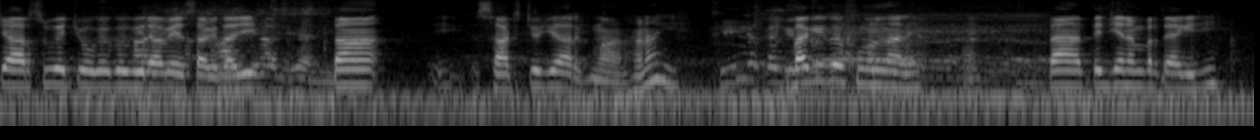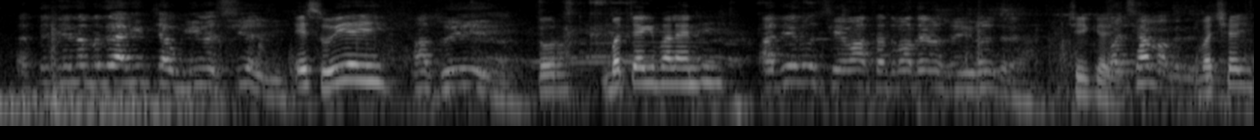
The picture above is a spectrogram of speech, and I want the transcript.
4 ਸੂਏ ਚੋਗੇ ਕੋਈ ਵੀਰਾ ਵੇਚ ਸਕਦਾ ਜੀ। ਤਾਂ 60 ਚੋਂ ਹਜ਼ਾਰ ਕਮਾਨ ਹਨਾ ਜੀ? ਠੀਕ ਹੈ ਬਾਕੀ ਕੋਈ ਫੋਨ ਲਾ ਲੇ। ਤਾਂ ਤੀਜੇ ਨੰਬਰ ਤੇ ਆ ਗਈ ਜੀ। ਤੇ ਜਿਹਨਾਂ ਬੰਦੇ ਆ ਗਈ ਚੌਗੀ ਵੱਛੀ ਹੈ ਜੀ। ਇਹ ਸੂਈ ਹੈ ਜੀ? ਹਾਂ ਸੂਈ। ਤੋਰ ਬੱਚਾ ਕੀ ਪਾਲਿਆ ਨੇ ਜੀ? ਅੱਜ ਇਹਨੂੰ ਸੇਵਾ ਸਦਮਾ ਦੇਣ ਸੂਈ ਹੋ ਰਿਹਾ ਠੀਕ ਹੈ ਜੀ। ਬੱਚਾ ਮੰਗਦੇ ਬੱਚਾ ਜੀ।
